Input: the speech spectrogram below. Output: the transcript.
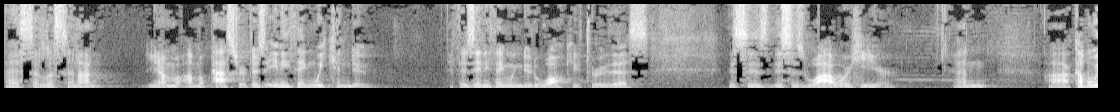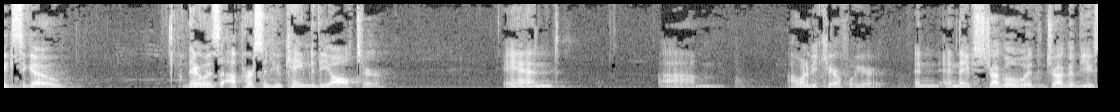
And I said, Listen, I'm, you know, I'm, I'm a pastor. If there's anything we can do, if there's anything we can do to walk you through this, this is, this is why we're here. And uh, a couple weeks ago, there was a person who came to the altar, and um, I want to be careful here. And, and they've struggled with drug abuse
